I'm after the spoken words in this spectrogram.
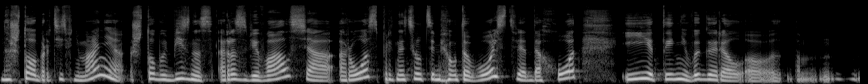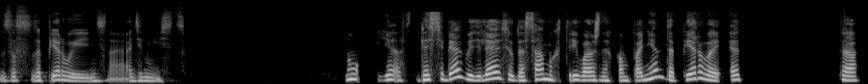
на что обратить внимание, чтобы бизнес развивался, рос, приносил тебе удовольствие, доход, и ты не выгорел там, за, за первый, не знаю, один месяц. Ну, я для себя выделяю всегда самых три важных компонента. Первый — это,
